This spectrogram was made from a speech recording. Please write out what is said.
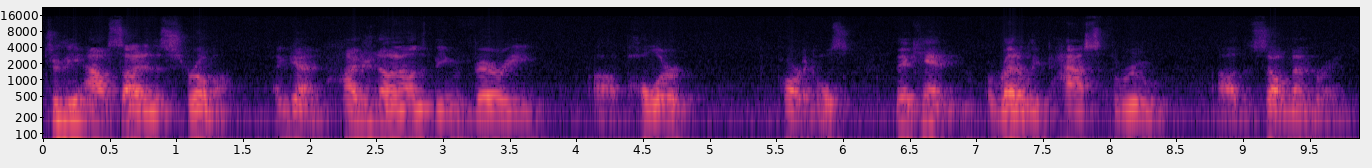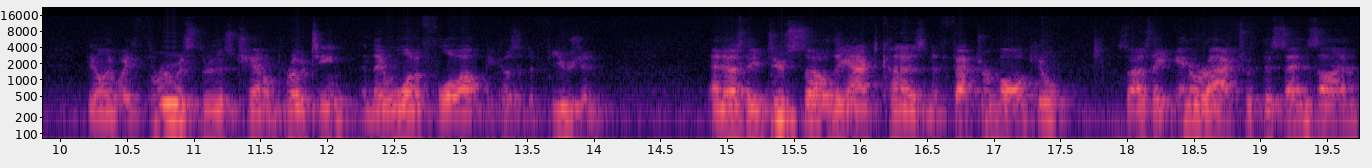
to the outside in the stroma. Again, hydrogen ions being very uh, polar particles, they can't readily pass through uh, the cell membrane. The only way through is through this channel protein, and they want to flow out because of diffusion. And as they do so, they act kind of as an effector molecule. So as they interact with this enzyme,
